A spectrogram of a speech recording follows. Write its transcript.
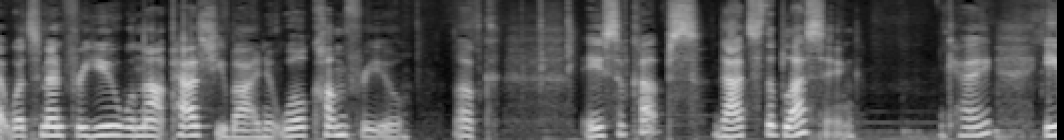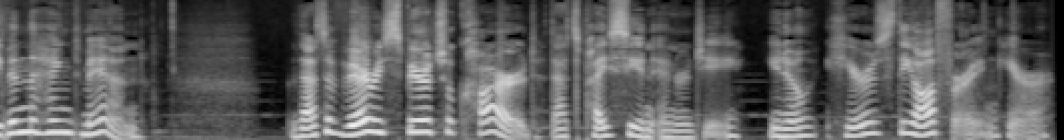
that what's meant for you will not pass you by and it will come for you. Look, Ace of Cups, that's the blessing. Okay? Even the Hanged Man, that's a very spiritual card. That's Piscean energy. You know, here's the offering here.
